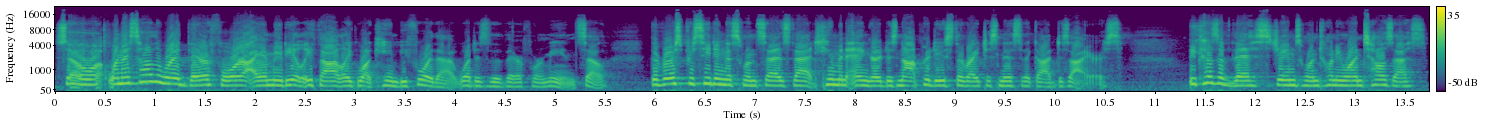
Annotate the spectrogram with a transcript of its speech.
So uh, when I saw the word therefore, I immediately thought, like, what came before that? What does the therefore mean? So the verse preceding this one says that human anger does not produce the righteousness that God desires. Because of this, James 1:21 tells us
